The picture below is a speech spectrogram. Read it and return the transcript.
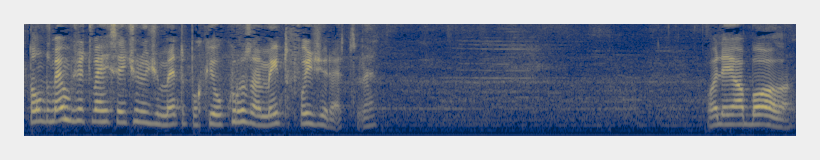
então do mesmo jeito vai ser tiro de meta porque o cruzamento foi direto, né? Olha aí a bola.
